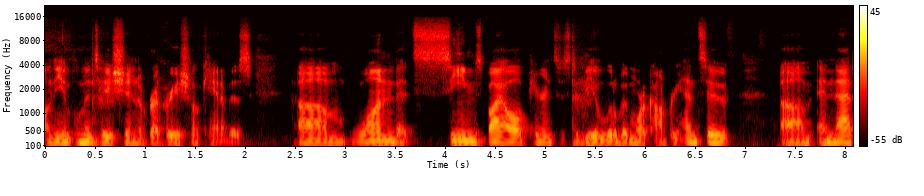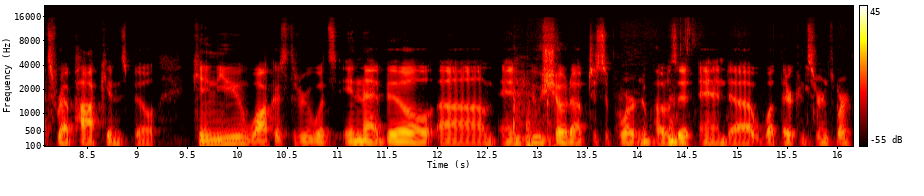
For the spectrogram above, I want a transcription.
on the implementation of recreational cannabis. Um, one that seems, by all appearances, to be a little bit more comprehensive, um, and that's Rep. Hopkins' bill. Can you walk us through what's in that bill um, and who showed up to support and oppose it, and uh, what their concerns were?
